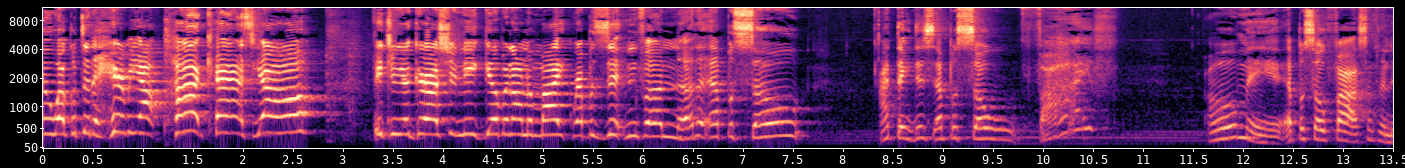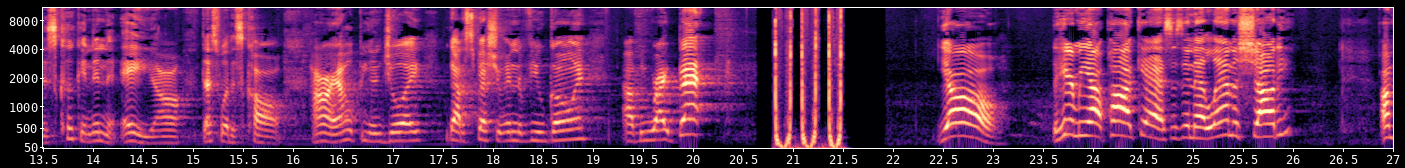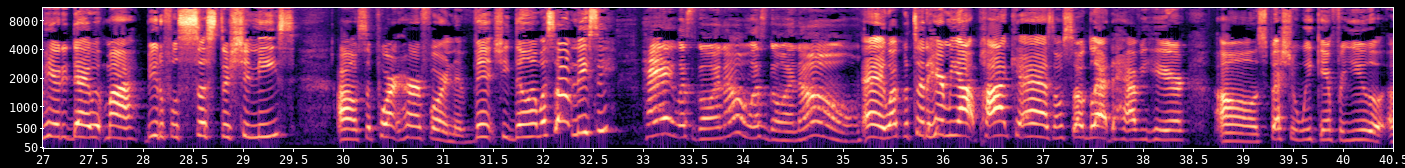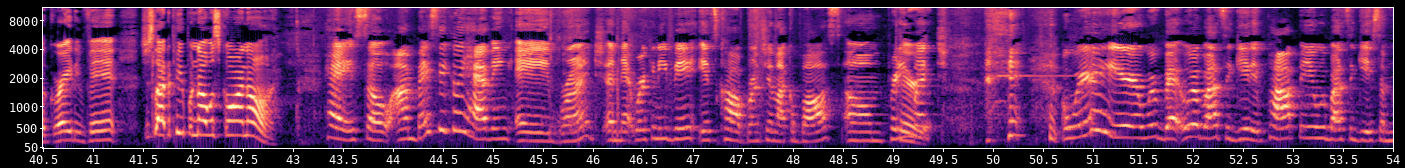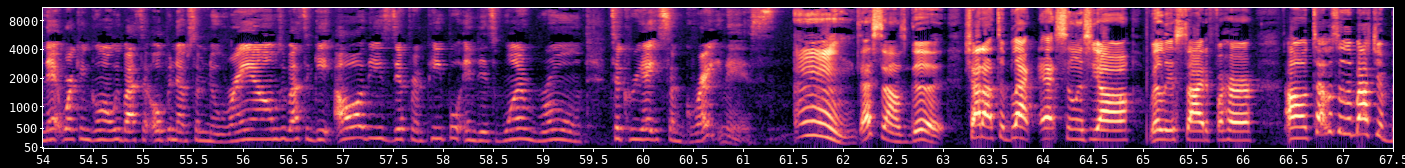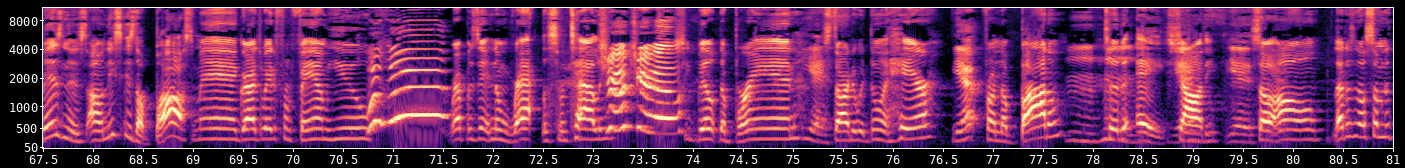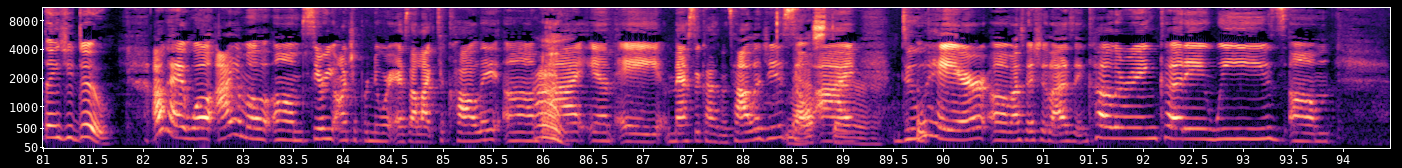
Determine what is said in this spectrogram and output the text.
do? Welcome to the Hear Me Out podcast, y'all. Featuring your girl Shanique Gilbert on the mic, representing for another episode. I think this episode five. Oh man, episode five. Something is cooking in the A, y'all. That's what it's called. All right, I hope you enjoy. We got a special interview going. I'll be right back. Y'all, the Hear Me Out podcast is in Atlanta, Shawty. I'm here today with my beautiful sister Shaniece. Um, supporting her for an event she doing. What's up, Nisi? Hey, what's going on? What's going on? Hey, welcome to the Hear Me Out podcast. I'm so glad to have you here. Um, special weekend for you, a great event. Just let the people know what's going on. Hey, so I'm basically having a brunch, a networking event. It's called Brunching Like a Boss. Um, pretty Period. much. we're here. We're ba- we're about to get it popping. We're about to get some networking going. We're about to open up some new realms. We're about to get all these different people in this one room to create some greatness. Mm, that sounds good. Shout out to Black Excellence, y'all. Really excited for her. Uh, tell us a little about your business. Um, Nisi's a boss, man. Graduated from FAMU. Woo woo! Representing them rappers from Tally. True, true. She built the brand. Yes. Started with doing hair. Yep. From the bottom to the A, Yes, Shawty. yes, So yes. um, let us know some of the things you do. Okay, well, I am a um serial entrepreneur, as I like to call it. Um, I am a master cosmetologist, so I do hair. Um, I specialize in coloring, cutting, weaves. Um,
